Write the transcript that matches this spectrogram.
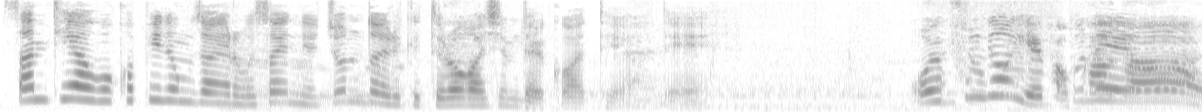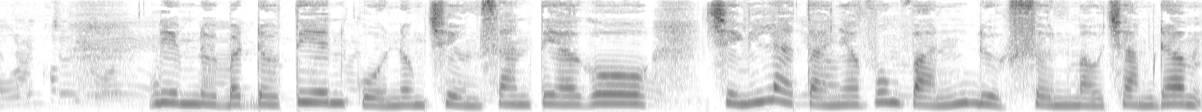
산티아고 커피 농장이라고 써 있네요. 좀 더 이렇게 들어가시면 될 것 같아요. 네. 어, 풍경 예쁘네요. Điểm nổi bật đầu tiên của nông trường Santiago chính là tòa nhà vuông vắn được sơn màu tràm đậm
